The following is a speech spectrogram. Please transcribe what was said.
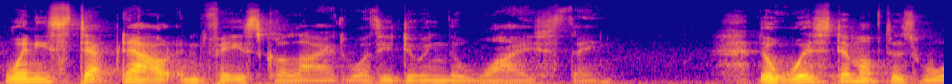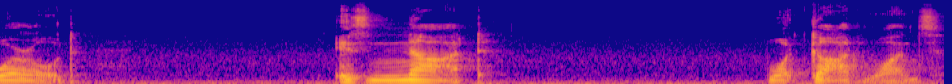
When he stepped out and faced Goliath, was he doing the wise thing? The wisdom of this world is not what God wants.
